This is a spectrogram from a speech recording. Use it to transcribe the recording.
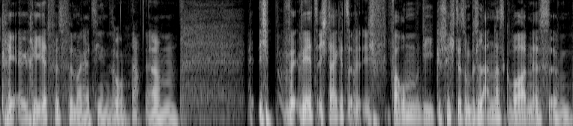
kre kreiert fürs Filmmagazin so. Ja. Ähm, ich jetzt, ich steige jetzt, ich, warum die Geschichte so ein bisschen anders geworden ist, ähm,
